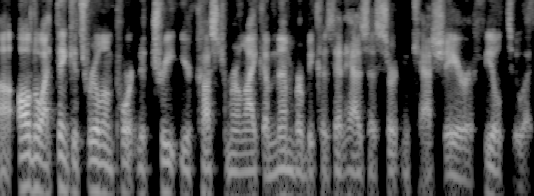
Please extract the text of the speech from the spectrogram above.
Uh, although I think it's real important to treat your customer like a member because that has a certain cachet or a feel to it.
